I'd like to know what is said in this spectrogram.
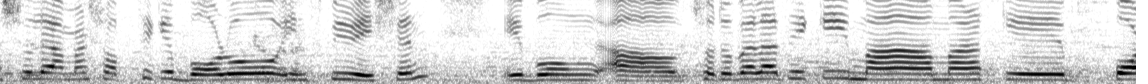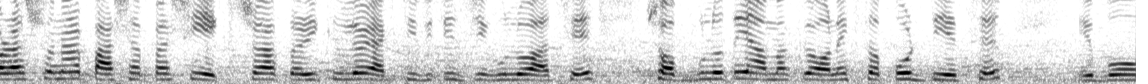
আসলে আমার সব থেকে বড় ইন্সপিরেশন এবং ছোটবেলা থেকেই মা আমাকে পড়াশোনার পাশাপাশি এক্সট্রা কারিকুলার অ্যাক্টিভিটিস যেগুলো আছে, সবগুলোতেই আমাকে অনেক সাপোর্ট দিয়েছে এবং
